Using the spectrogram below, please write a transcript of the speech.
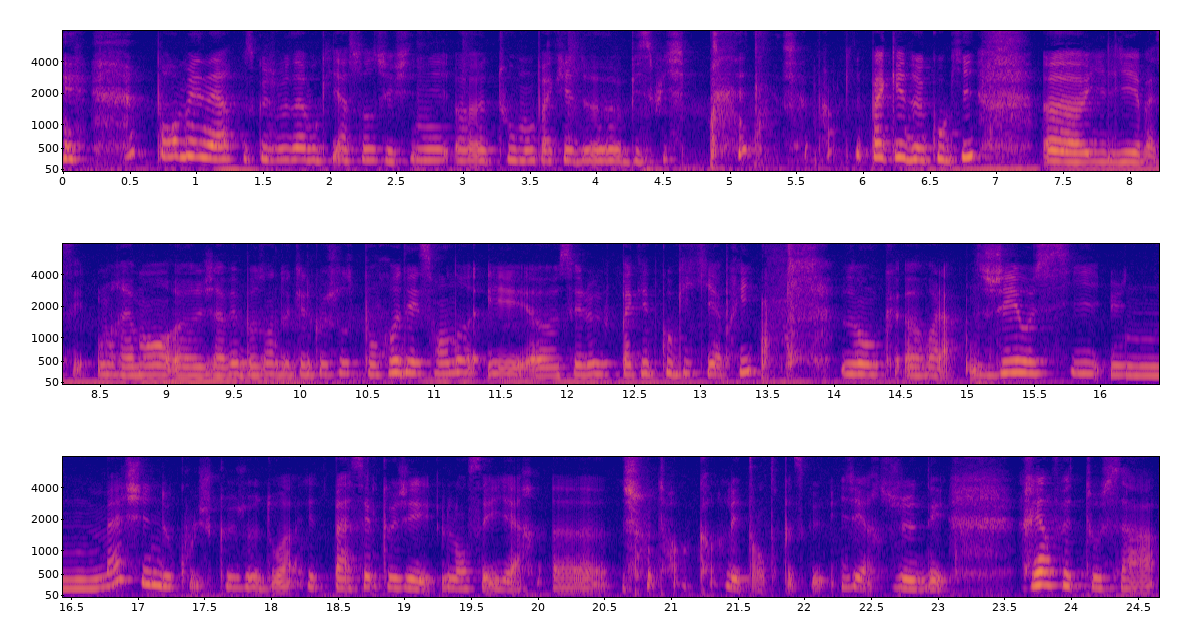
pour mes nerfs parce que je vous avoue qu'hier soir j'ai fini tout mon paquet de biscuits. un paquet de cookies, il y est passé. Vraiment, j'avais besoin de quelque chose pour redescendre et c'est le paquet de cookies qui a pris. Donc voilà. J'ai aussi une machine de couche que je dois, pas celle que j'ai lancée hier, euh, je dois encore l'étendre parce que hier je n'ai rien fait de tout ça.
